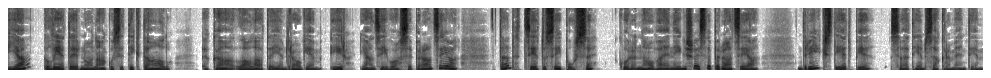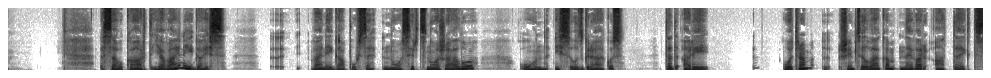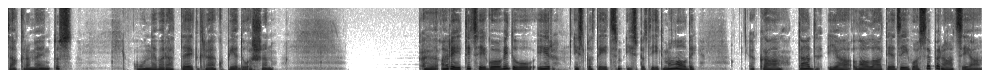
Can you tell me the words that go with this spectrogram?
Ja lieta ir nonākusi tik tālu, ka laulātajiem draugiem ir jādzīvo separācijā, tad cietusī puse, kura nav vainīga šai separācijā, drīkst iet pie svētiem sakramentiem. Savukārt, ja vainīgais, vainīgā puse no sirds nožēlo un izsūdz grēkus, tad arī Otram šim cilvēkam nevar atteikt sakramentus un nevar atteikt grēku piedošanu. Arī ticīgo vidū ir izplatīti maldi, ka tad, ja laulātie dzīvo separācijā,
